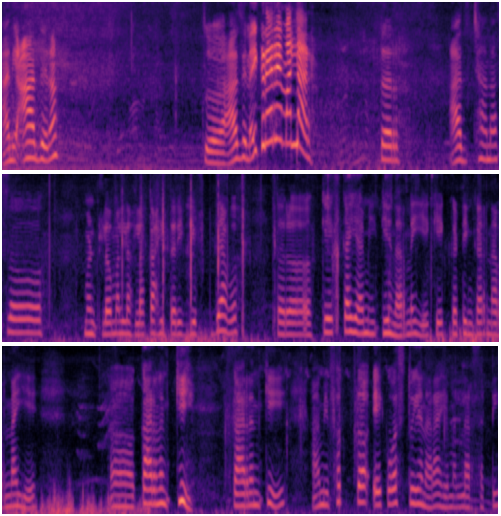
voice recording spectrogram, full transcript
आणि आज आहे ना आज आहे ना इकडे रे मल्हार. तर आज छान असं म्हटलं मल्हारला काहीतरी गिफ्ट द्यावं. तर केक काही आम्ही घेणार नाही आहे केक कटिंग करणार नाही आहे कारण की कारण की आम्ही फक्त एक वस्तू घेणार आहे मल्हारसाठी.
